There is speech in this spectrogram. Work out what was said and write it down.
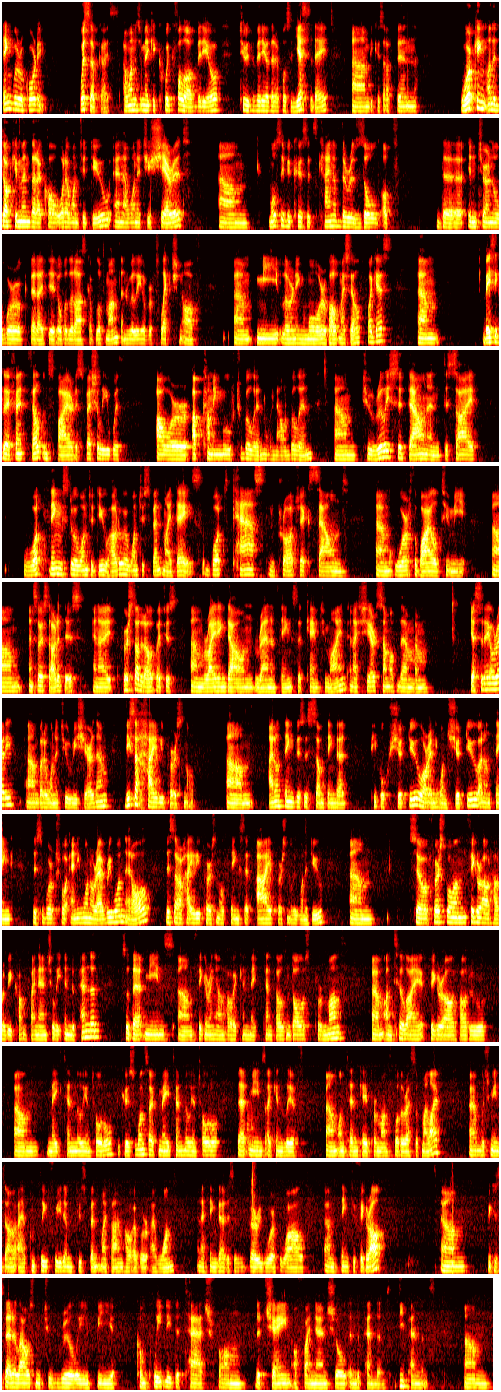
think we're recording. What's up guys? I wanted to make a quick follow-up video to the video that I posted yesterday um, because I've been working on a document that I call what I want to do and I wanted to share it um, mostly because it's kind of the result of the internal work that I did over the last couple of months and really a reflection of um, me learning more about myself, I guess. Um, basically, I felt inspired, especially with our upcoming move to Berlin. We're now in Berlin. Um, to really sit down and decide what things do I want to do? How do I want to spend my days? What tasks and projects sound um, worthwhile to me? Um, and so I started this, and I first started out by just um, writing down random things that came to mind, and I shared some of them um, yesterday already, um, but I wanted to reshare them. These are highly personal. Um, I don't think this is something that people should do or anyone should do. I don't think this works for anyone or everyone at all. These are highly personal things that I personally want to do. Um, so first one, figure out how to become financially independent. So that means um, figuring out how I can make $10,000 per month um, until I figure out how to um, make 10 million total. Because once I've made 10 million total, that means I can live um, on 10K per month for the rest of my life, um, which means I have complete freedom to spend my time however I want. And I think that is a very worthwhile um, thing to figure out because that allows me to really be completely detached from the chain of financial independence, dependence. Um,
